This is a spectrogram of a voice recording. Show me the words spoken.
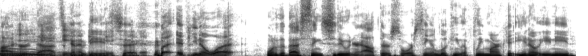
I heard that's going to be sick. But if you know what, one of the best things to do when you're out there sourcing and looking at the flea market, you know what you need?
